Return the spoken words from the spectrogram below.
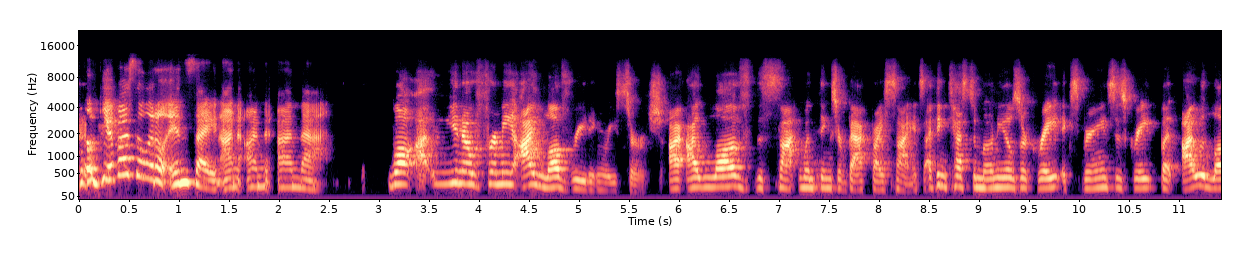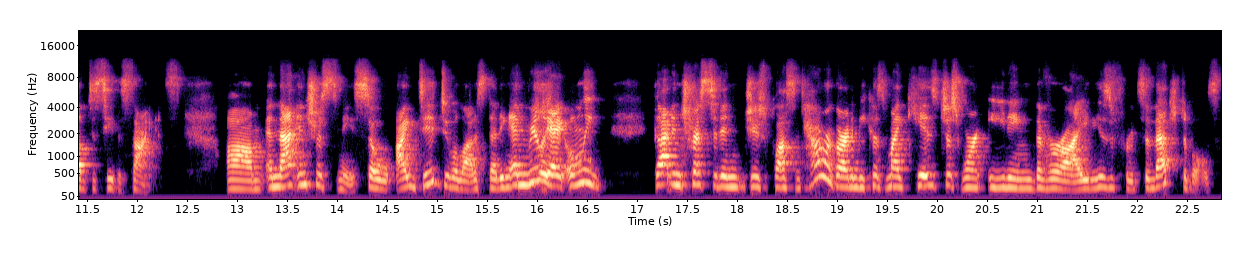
so give us a little insight on on on that. Well, I, you know, for me, I love reading research. I, I love the science when things are backed by science. I think testimonials are great, experience is great, but I would love to see the science. Um, and that interests me. So I did do a lot of studying. And really, I only got interested in Juice Plus and Tower Garden because my kids just weren't eating the varieties of fruits and vegetables.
